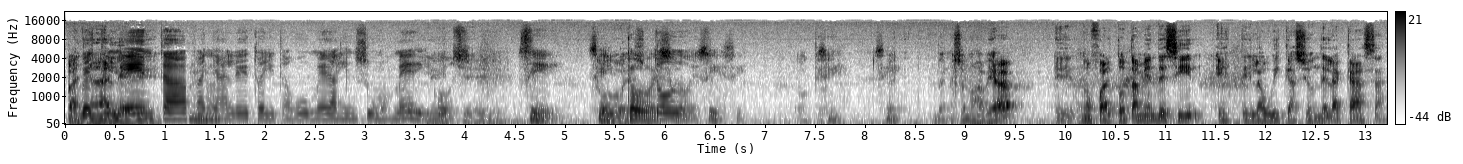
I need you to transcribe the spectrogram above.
vestimenta, pañales, toallitas húmedas, insumos médicos. Sí, sí, todo, eso. Sí, sí. Bueno, eso nos había, eh, nos faltó también decir este, la ubicación de la casa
